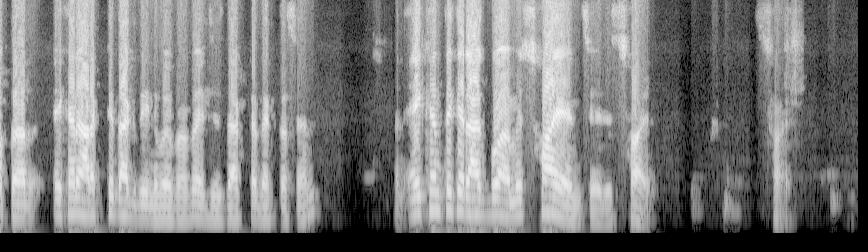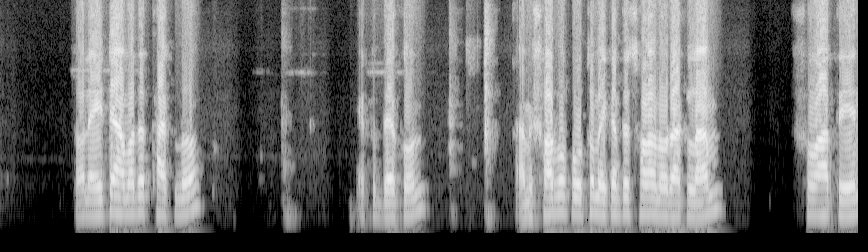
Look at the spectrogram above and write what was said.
আপনার এখানে আরেকটি দাগ দিয়ে নেব এভাবে যে দাগটা দেখতেছেন। এইখান থেকে রাখব আমি ছয় ইঞ্চি এই যে ছয় ছয়। তাহলে এটা আমাদের থাকল। একটু দেখুন। আমি সর্বপ্রথম এখান থেকে ছড়ানো রাখলাম, সোয়া তিন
